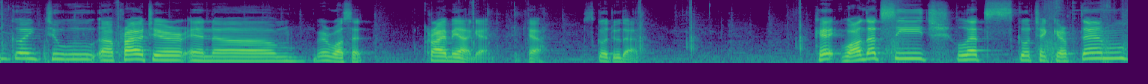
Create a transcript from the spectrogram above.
I'm going to uh, privateer in, um, where was it? Crimea again. Yeah, let's go do that. Okay, won that siege. Let's go take care of them.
